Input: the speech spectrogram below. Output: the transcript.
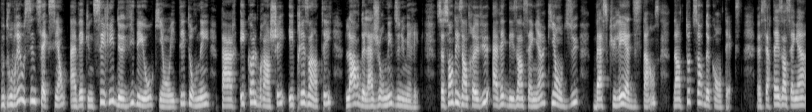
Vous trouverez aussi une section avec une série de vidéos qui ont été tournées par École branchée et présentées lors de la journée du numérique. Ce sont des entrevues avec des enseignants qui ont dû basculer à distance dans toutes sortes de contextes. Euh, certains enseignants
